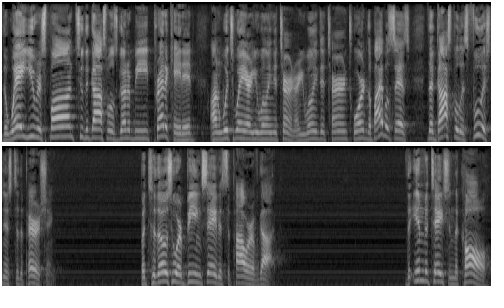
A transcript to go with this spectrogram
The way you respond to the gospel is going to be predicated on which way are you willing to turn. Are you willing to turn toward? The Bible says the gospel is foolishness to the perishing. But to those who are being saved, it's the power of God. The invitation, the call,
